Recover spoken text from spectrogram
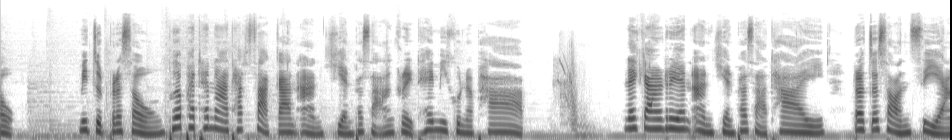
ตก มีจุดประสงค์เพื่อพัฒนาทักษะการอ่านเขียนภาษาอังกฤษให้มีคุณภาพ ในการเรียนอ่านเขียนภาษาไทย เราจะสอนเสียง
